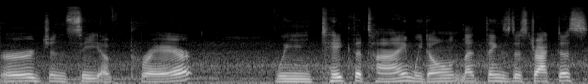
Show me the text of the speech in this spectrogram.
urgency of prayer, we take the time, we don't let things distract us.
